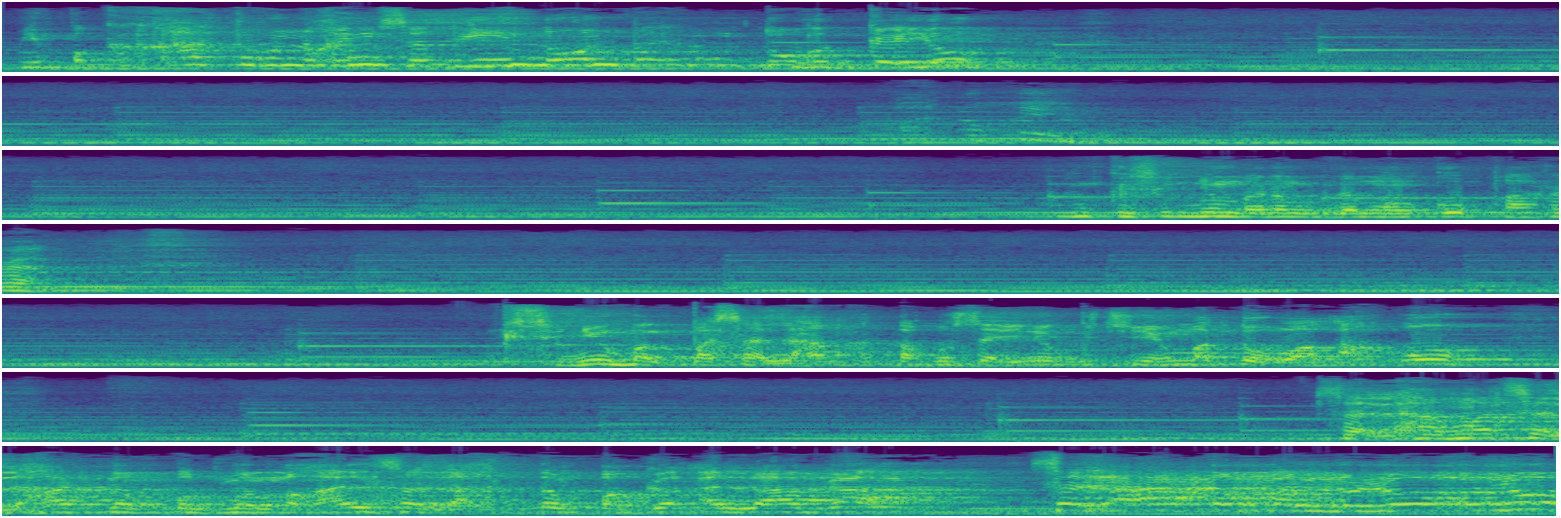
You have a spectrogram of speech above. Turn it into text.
May pagkakataon na kayo sabihin noon dahil duwag kayo. Anong gusto niyo maramdaman ko para Gusto niyo magpasalamat ako sa inyo, gusto niyo matuwa ako. Salamat sa lahat ng pagmamahal, sa lahat ng pag-aalaga, sa lahat ng panluloko niyo!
